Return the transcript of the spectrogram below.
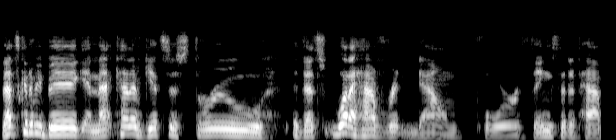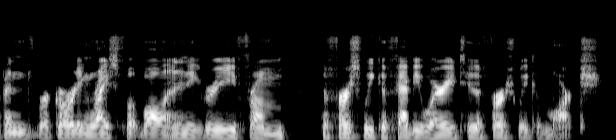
that's going to be big and that kind of gets us through that's what I have written down for things that have happened regarding Rice football in any degree from the first week of February to the first week of March.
